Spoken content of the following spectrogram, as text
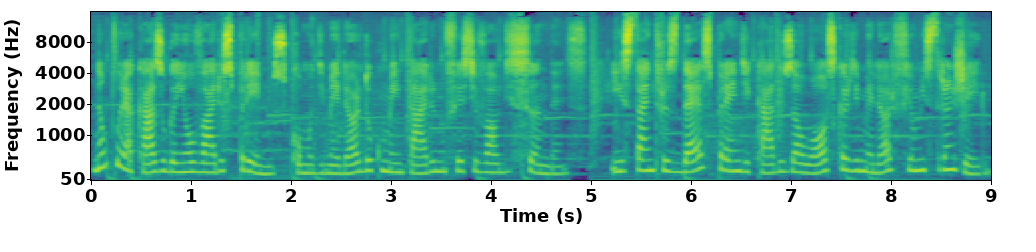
Não por acaso ganhou vários prêmios, como de melhor documentário no Festival de Sundance, e está entre os 10 pré-indicados ao Oscar de melhor filme estrangeiro.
